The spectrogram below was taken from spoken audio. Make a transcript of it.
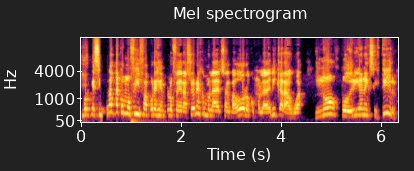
Porque sin plata como FIFA, por ejemplo, federaciones como la de El Salvador o como la de Nicaragua no podrían existir.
